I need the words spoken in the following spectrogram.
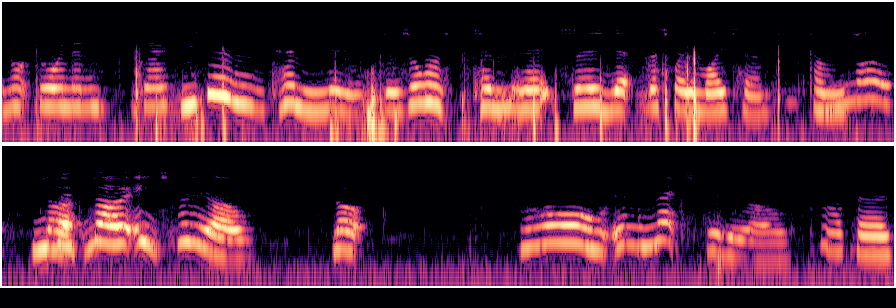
You're not joining, okay? You said in 10 minutes. It's almost 10 minutes, so that, that's why my turn comes. No, You no, said no, each video. No. No, in the next video. okay.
